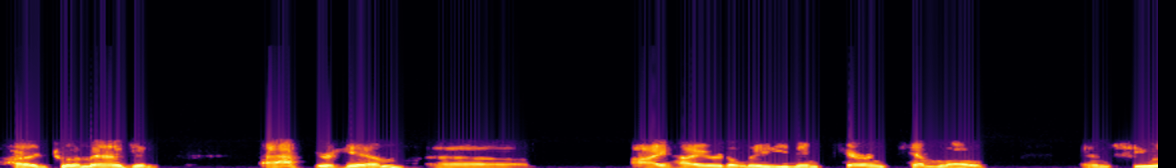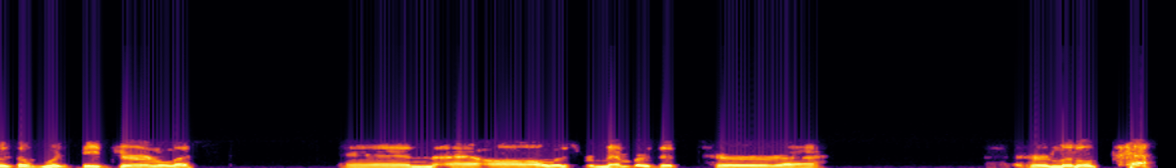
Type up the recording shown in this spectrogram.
hard to imagine. After him, uh, I hired a lady named Karen Kemlow, and she was a would-be journalist. And I'll always remember that her uh, her little test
